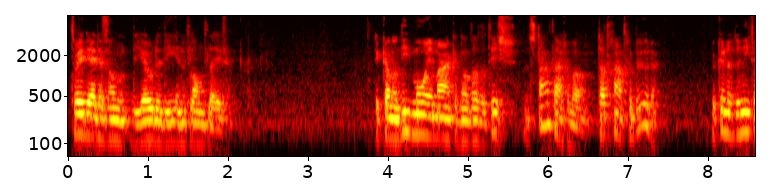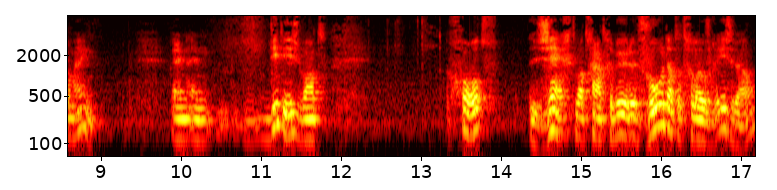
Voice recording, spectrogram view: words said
Twee derde van de Joden die in het land leven. Ik kan het niet mooier maken dan dat het is. Het staat daar gewoon. Dat gaat gebeuren. We kunnen er niet omheen. En, en dit is wat God zegt, wat gaat gebeuren voordat het gelovige Israël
